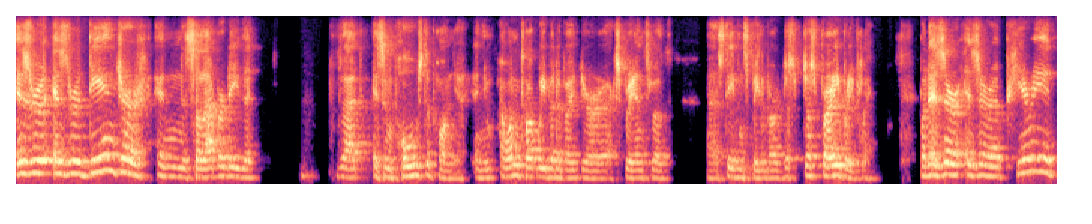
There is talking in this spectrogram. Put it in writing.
Is there is there a danger in the celebrity that that is imposed upon you? And you, I want to talk a wee bit about your experience with uh, Steven Spielberg, just just very briefly. But is there is there a period?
